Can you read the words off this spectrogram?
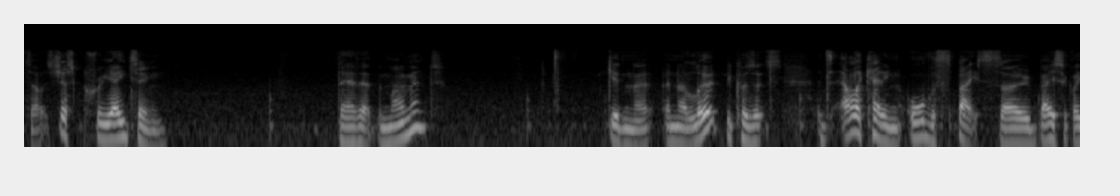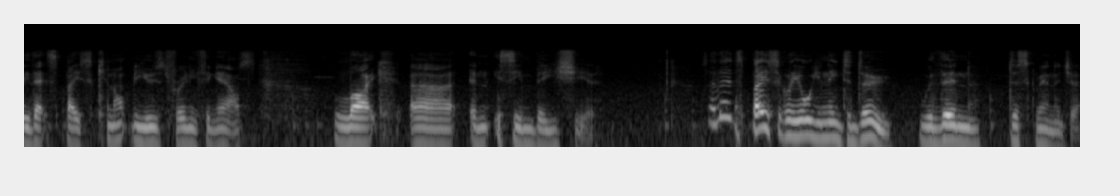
So it's just creating that at the moment. Getting a, an alert because it's it's allocating all the space. So basically that space cannot be used for anything else like uh, an SMB share. So that's basically all you need to do within Disk Manager.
